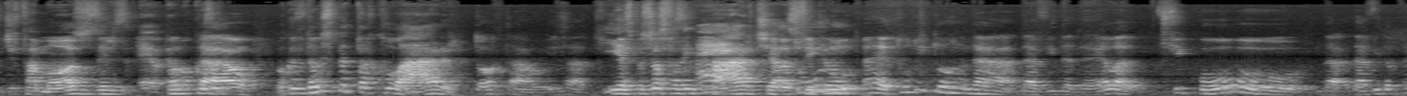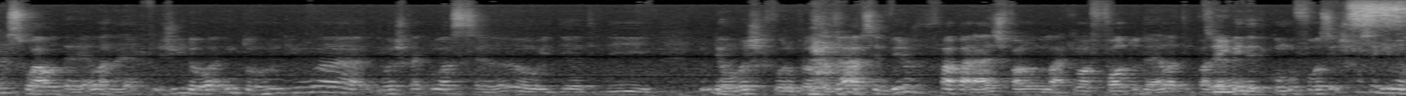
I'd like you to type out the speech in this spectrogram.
de famosos, eles é, é uma coisa, Total, uma coisa tão espetacular total, exato. e as pessoas fazem É, parte, elas ficam Tudo, é, tudo em torno da, da vida dela ficou, da, da vida pessoal dela, né? Girou em torno de uma, de uma especulação e diante de, milhões que foram produzidos. Ah, você viram paparazzi falando lá que uma foto dela, tipo, a depender de como fosse, eles conseguiram,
